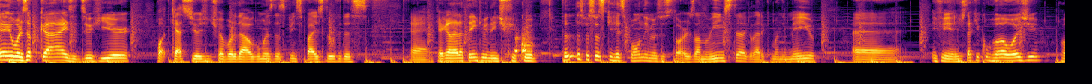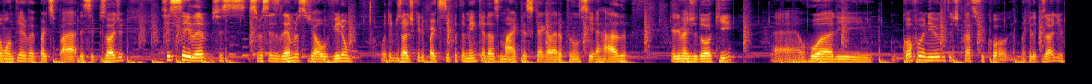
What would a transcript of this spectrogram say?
Hey, what's up, guys? It's you here. Podcast de hoje a gente vai abordar algumas das principais dúvidas é, que a galera tem, que eu identifico tanto das pessoas que respondem meus stories lá no Insta, a galera que manda e-mail. É, enfim, a gente tá aqui com o Juan hoje. O Juan Monteiro vai participar desse episódio. Se, lembra, se, se vocês lembram, se já ouviram outro episódio que ele participa também, que é das marcas que a galera pronuncia errado. Ele me ajudou aqui. É, o Juan, ele... Qual foi o nível que tu te classificou naquele episódio?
